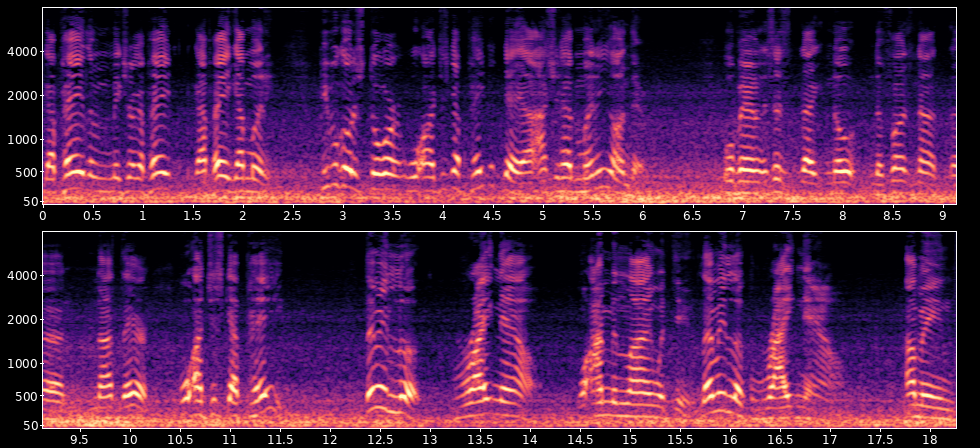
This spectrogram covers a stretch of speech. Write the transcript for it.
got paid. Let me make sure I got paid. Got paid. Got money. People go to store. Well, I just got paid today. I, should have money on there. Well, man, it's just like no, the fund's not uh, not there. Well, I just got paid. Let me look right now. Well, I'm in line with you. Let me look right now. I mean,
